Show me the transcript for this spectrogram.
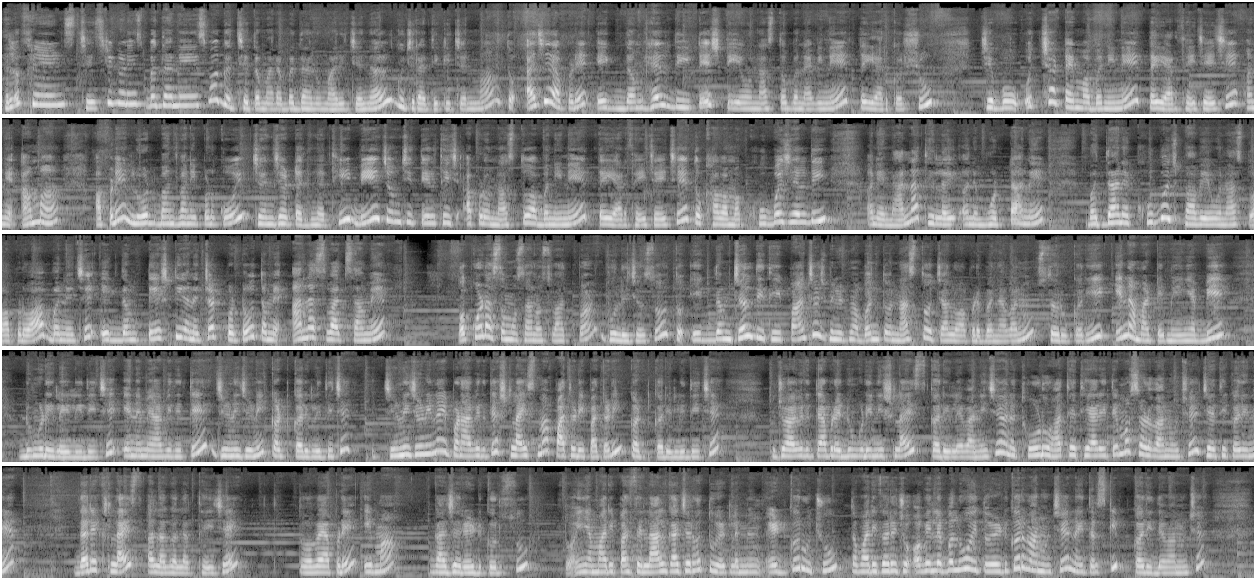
Hello friends જય શ્રી ગણેશ બધાને. સ્વાગત છે તમારા બધાનું મારી ચેનલ ગુજરાતી કિચનમાં. તો આજે આપણે એકદમ હેલ્ધી ટેસ્ટી એવો નાસ્તો બનાવીને તૈયાર કરશું, જે બહુ ઓછા ટાઈમમાં બનીને તૈયાર થઈ જાય છે. અને આમાં આપણે લોટ બાંધવાની પણ કોઈ ઝંઝટ જ નથી. બે ચમચી તેલથી જ આપણો નાસ્તો આ બનીને તૈયાર થઈ જાય છે. તો ખાવામાં ખૂબ જ હેલ્ધી અને નાનાથી લઈ અને મોટાને બધાને ખૂબ જ ભાવે એવો નાસ્તો આપણો આ બને છે. એકદમ ટેસ્ટી અને ચટપટો. તમે આના સ્વાદ સામે પકોડા સમોસાનો સ્વાદ પણ ભૂલી જશો. તો એકદમ જલ્દીથી પાંચ જ મિનિટમાં બનતો નાસ્તો ચાલો આપણે બનાવવાનું શરૂ કરીએ. એના માટે મેં અહીંયા બે ડુંગળી લઈ લીધી છે. એને મેં આવી રીતે ઝીણી ઝીણી કટ કરી લીધી છે. ઝીણી ઝીણી નહીં, પણ આવી રીતે સ્લાઇસમાં પાતળી પાતળી કટ કરી લીધી છે. જો આવી રીતે આપણે ડુંગળીની સ્લાઇસ કરી લેવાની છે અને થોડું હાથેથી આ રીતે મસળવાનું છે, જેથી કરીને દરેક સ્લાઇસ અલગ અલગ થઈ જાય. તો હવે આપણે એમાં ગાજર એડ કરશું. તો અહીંયા મારી પાસે લાલ ગાજર હતું એટલે મેં એડ કરું છું. તમારી ઘરે જો અવેલેબલ હોય તો એડ કરવાનું છે, નહીંતર સ્કીપ કરી દેવાનું છે.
